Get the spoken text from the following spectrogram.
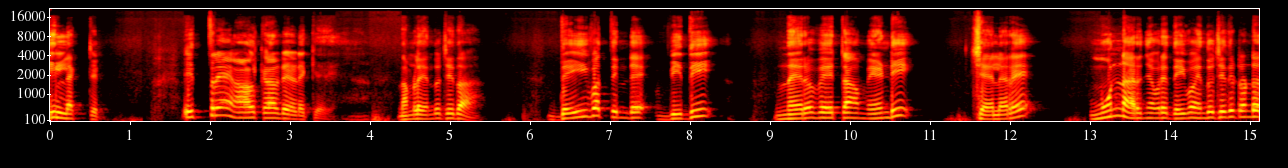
ഇലക്റ്റഡ് ഇത്രയും ആൾക്കാരുടെ ഇടയ്ക്ക് നമ്മൾ എന്തോ ചെയ്ത? ദൈവത്തിന്റെ വിധി നിറവേറ്റാൻ വേണ്ടി ചിലരെ മുൻ അറിഞ്ഞവരെ ദൈവം എന്തോ ചെയ്തിട്ടുണ്ട്?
